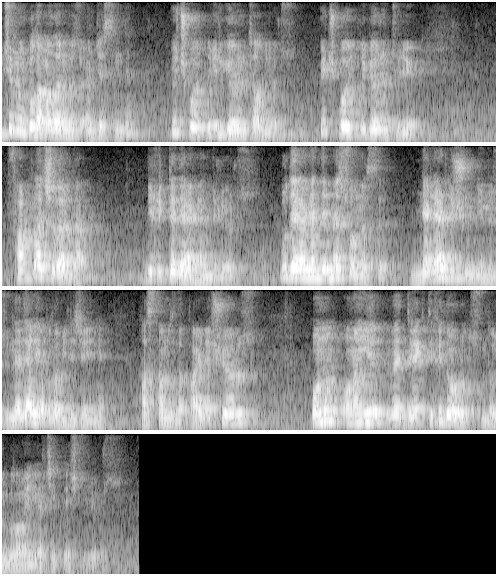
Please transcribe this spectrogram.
Bütün uygulamalarımız öncesinde üç boyutlu bir görüntü alıyoruz. Üç boyutlu görüntülüyü farklı açılardan birlikte değerlendiriyoruz. Bu değerlendirme sonrası neler düşündüğümüzü, neler yapılabileceğini hastamızla paylaşıyoruz. Onun onayı ve direktifi doğrultusunda uygulamayı gerçekleştiriyoruz.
